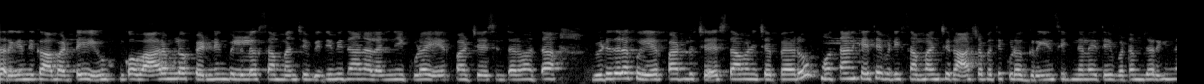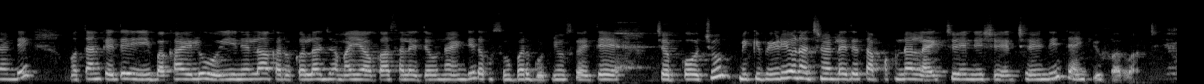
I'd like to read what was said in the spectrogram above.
జరిగింది కాబట్టి ఒక వారంలో పెండింగ్ బిల్లులకు సంబంధించి విధి విధానాలన్నీ కూడా ఏర్పాటు చేసిన తర్వాత విడుదలకు ఏర్పాట్లు చేస్తామని చెప్పారు. మొత్తానికైతే వీటికి సంబంధించి రాష్ట్రపతి కూడా గ్రీన్ సిగ్నల్ అయితే ఇవ్వడం జరిగిందండి. మొత్తానికైతే ఈ బకాయిలు ఈ నెల కరుకల్లా జమ అయ్యే అవకాశాలు అయితే ఉన్నాయండి. ఇది ఒక సూపర్ గుడ్ న్యూస్గా అయితే చెప్పుకోవచ్చు. మీకు ఈ వీడియో నచ్చినట్లయితే తప్పకుండా లైక్ చేయండి షేర్ చేయండి. Thank you for watching.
